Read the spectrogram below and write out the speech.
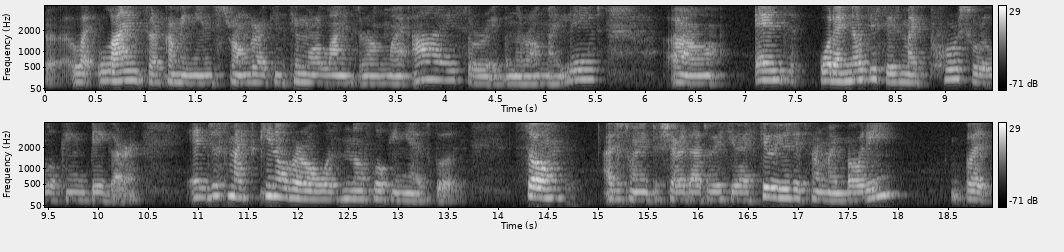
uh, like lines are coming in stronger I can see more lines around my eyes or even around my lips uh, and what I noticed is my pores were looking bigger and just my skin overall was not looking as good. So I just wanted to share that with you. I still use it for my body but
